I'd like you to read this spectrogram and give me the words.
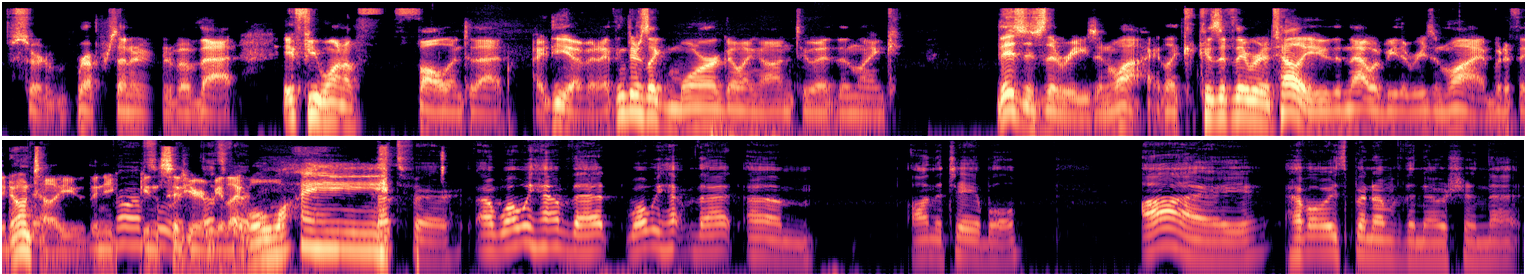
sort of representative of that. If you want to fall into that idea of it, I think there's like more going on to it than like this is the reason why. Like, because if they were to tell you, then that would be the reason why. But if they don't Yeah. tell you, then you No, can sit here and That's be like, well, why? That's fair. Uh, while we have that, while we have that um, on the table, I have always been of the notion that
